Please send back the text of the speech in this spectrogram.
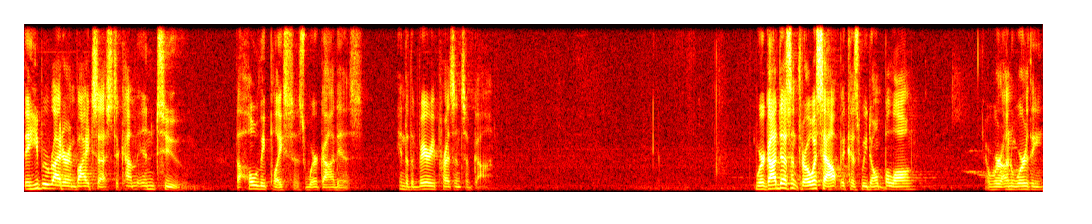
The Hebrew writer invites us to come into the holy places where God is, into the very presence of God. Where God doesn't throw us out because we don't belong or we're unworthy,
